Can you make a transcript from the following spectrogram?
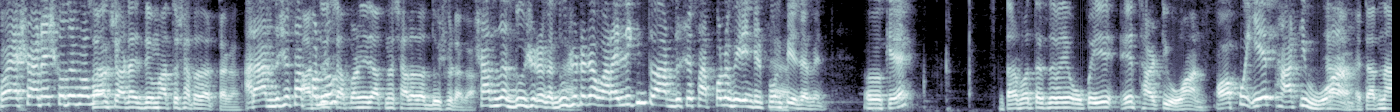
ছয় একশো আঠাশ কত পাবো? ছয় একশো আঠাশ দিব মাত্র সাত হাজার টাকা। আর আট দুশো ছাপ্পান্ন? ছাপ্পান্ন দিলে আপনার সাত হাজার দুশো টাকা। সাত হাজার দুশো টাকা। দুশো টাকা বাড়াইলে কিন্তু আট দুশো ছাপ্পান্ন ভেরিয়েন্টের ফোন পেয়ে যাবেন। ওকে তারপর থাকছে ভাই Oppo A thirty one Oppo A thirty one হ্যাঁ, এটা আপনার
